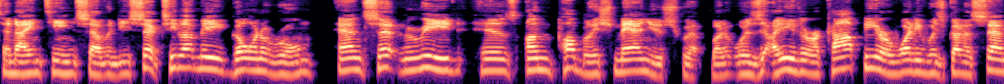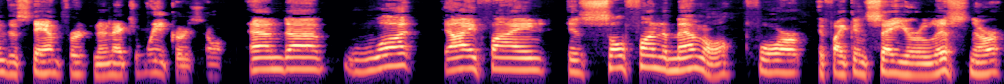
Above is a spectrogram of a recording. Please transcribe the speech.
to 1976. He let me go in a room and sit and read his unpublished manuscript, but it was either a copy or what he was going to send to Stanford in the next week or so. And uh, what I find is so fundamental for, if I can say, your listener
